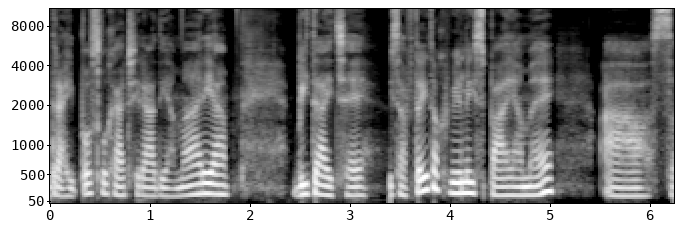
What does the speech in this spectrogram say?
drahí poslucháči Rádia Mária. Vítajte. My sa v tejto chvíli spájame a s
